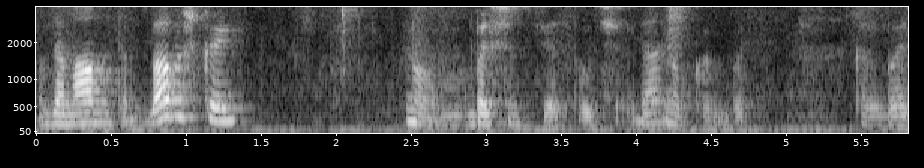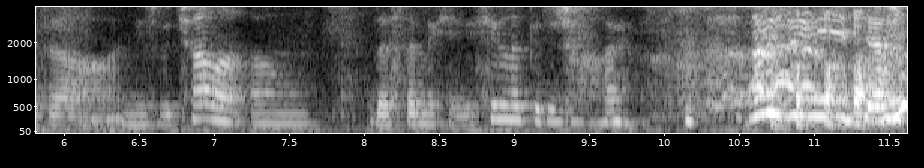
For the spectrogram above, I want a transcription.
за маму там с бабушкой, ну, в большинстве случаев, да, ну, как бы, как бы это не звучало, эм, за остальных я не сильно переживаю. Ну, извините,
